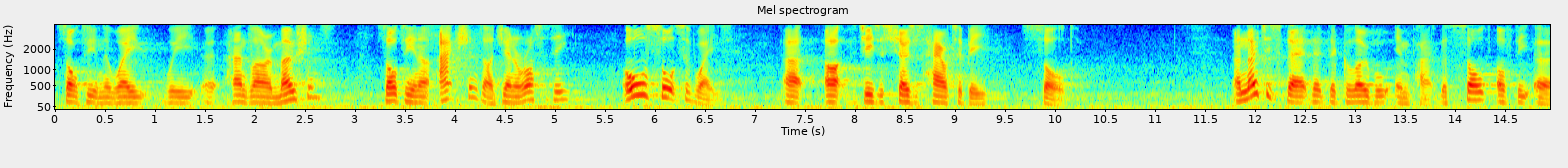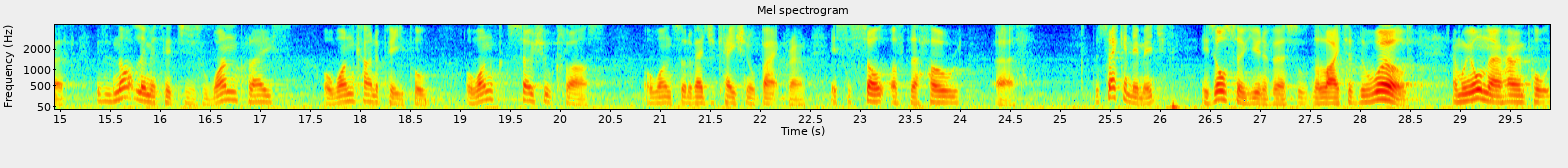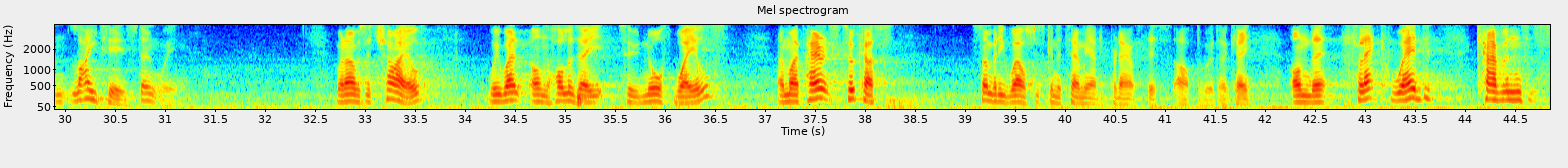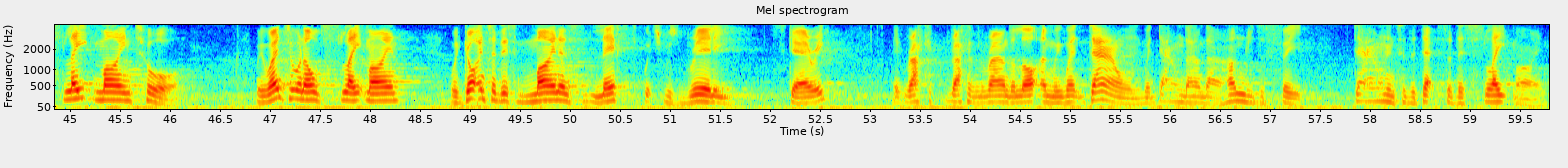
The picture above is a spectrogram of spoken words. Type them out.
salty in the way we uh, handle our emotions, salty in our actions, our generosity, all sorts of ways. Uh, Jesus shows us how to be salt. And notice there the, the global impact, the salt of the earth. This is not limited to just one place or one kind of people or one social class or one sort of educational background. It's the salt of the whole earth. The second image is also universal, the light of the world. And we all know how important light is, don't we? When I was a child, we went on holiday to North Wales, and my parents took us Somebody Welsh is going to tell me how to pronounce this afterward, okay? On the Llechwedd Caverns Slate Mine Tour. We went to an old slate mine. We got into this miner's lift, which was really scary. It racket, racketed around a lot, and we went down, went down, down, down, hundreds of feet, down into the depths of this slate mine.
